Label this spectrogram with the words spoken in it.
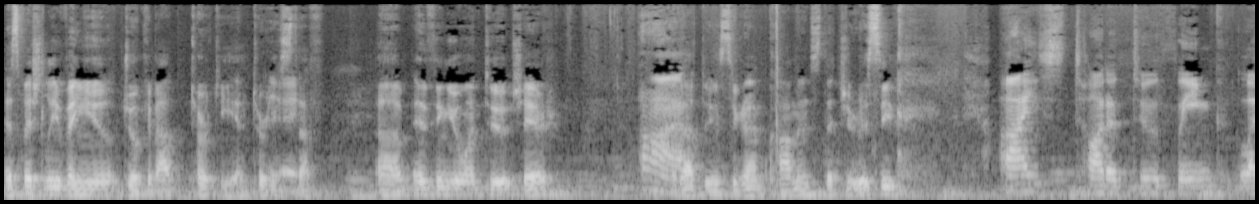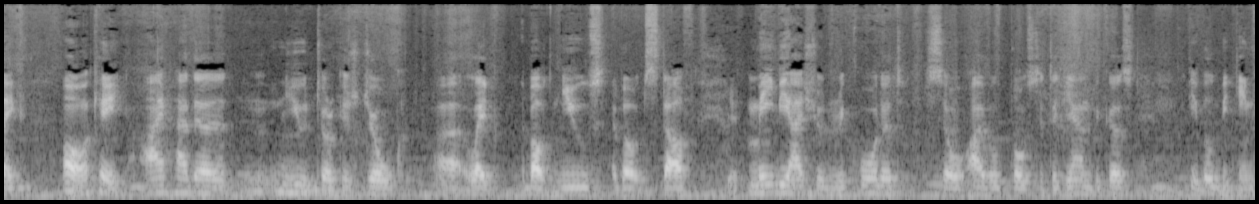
especially when you joke about Turkey and Turkey Yeah. stuff. Um, anything you want to share Ah, about the Instagram comments that you received? I started to think like, oh, okay, I had a new Turkish joke, uh, like about news, about stuff. Yeah. Maybe I should record it, so I will post it again because people became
